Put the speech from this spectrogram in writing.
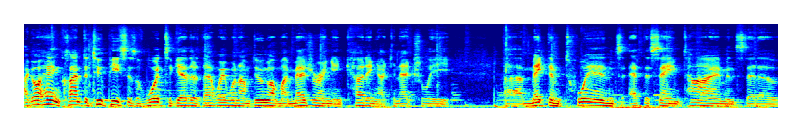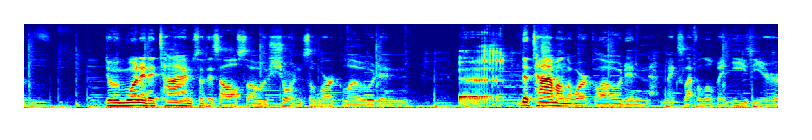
I go ahead and clamp the two pieces of wood together. That way when I'm doing all my measuring and cutting I can actually uh, make them twins at the same time instead of doing one at a time so this also shortens the workload and uh, the time on the workload and makes life a little bit easier.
